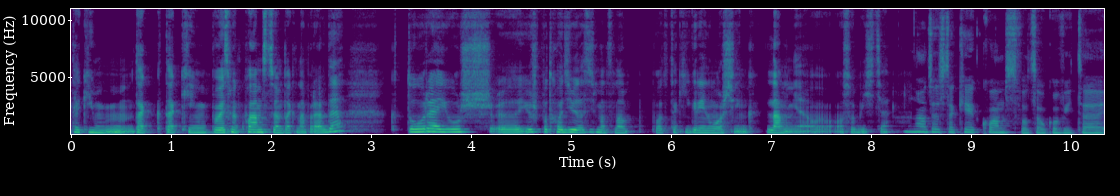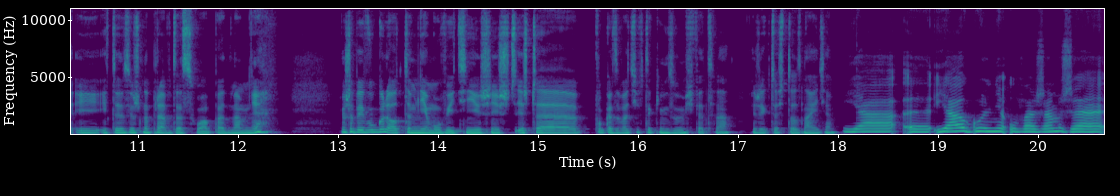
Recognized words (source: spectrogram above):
takim, tak, takim powiedzmy kłamstwem tak naprawdę, które już, już podchodzi dosyć mocno pod taki greenwashing dla mnie osobiście. No to jest takie kłamstwo całkowite i, i to jest już naprawdę słabe dla mnie. Już lepiej w ogóle o tym nie mówić, niż, niż jeszcze pokazywać je w takim złym świetle, jeżeli ktoś to znajdzie. Ja, y, ja ogólnie uważam, że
